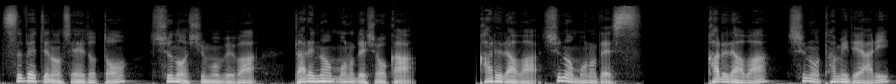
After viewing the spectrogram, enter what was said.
すべての生徒と主のしもべは誰のものでしょうか？彼らは主のものです。彼らは主の民であり、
